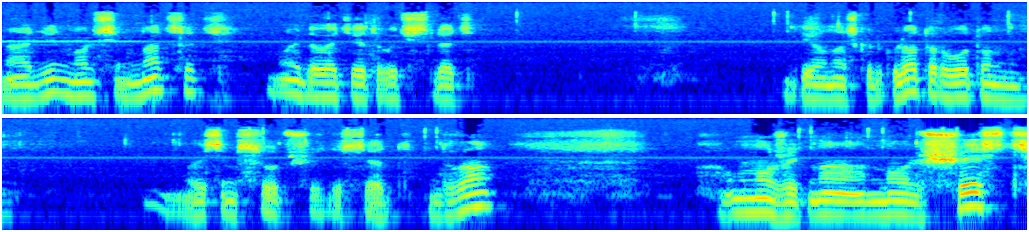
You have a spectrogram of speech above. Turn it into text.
на 1,017. Ну и давайте это вычислять. Где у нас калькулятор? Вот он 862 умножить на 0,6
